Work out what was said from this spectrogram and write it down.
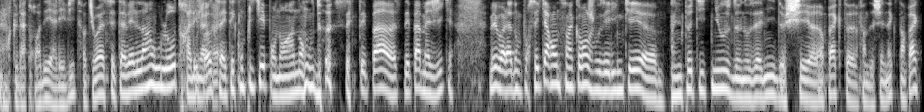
alors que la 3D allait vite. Enfin, tu vois, c'était l'un ou l'autre à l'époque, Ouais, ouais. ça a été compliqué pendant un an ou deux, c'était pas, euh, c'était pas magique. Mais voilà, donc pour ces 45 ans, je vous ai linké euh, une petite news de nos amis de chez Impact, euh, enfin de chez Next Impact.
